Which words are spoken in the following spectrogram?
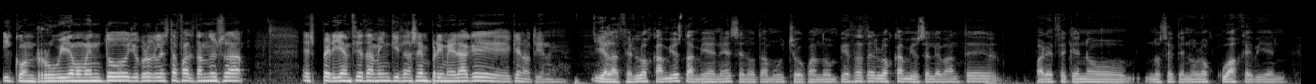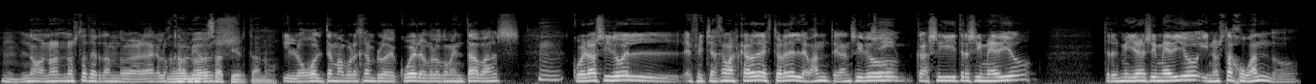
Y con Rubi de momento yo creo que le está faltando esa experiencia también quizás en primera que, que no tiene. Y al hacer los cambios también, ¿eh? se nota mucho. Cuando empieza a hacer los cambios el Levante, parece que no, no sé, que no los cuaje bien. Mm, No, no, no está acertando, la verdad que los No, no cambios... los acierta, no. Y luego el tema, por ejemplo, de Cuero, que lo comentabas. Mm. Cuero ha sido el, el fichaje más caro de la historia del Levante. Han sido Sí. casi tres y medio, tres millones y medio, y no está jugando.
